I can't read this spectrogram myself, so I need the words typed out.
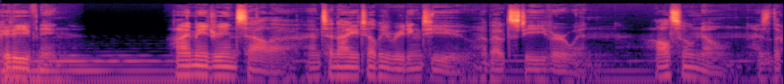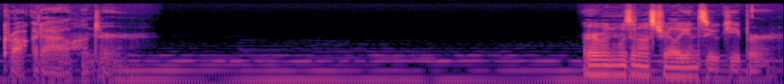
Good evening. I'm Adrian Sala, and tonight I'll be reading to you about Steve Irwin, also known as the Crocodile Hunter. Irwin was an Australian zookeeper,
